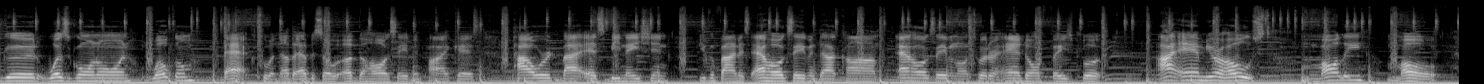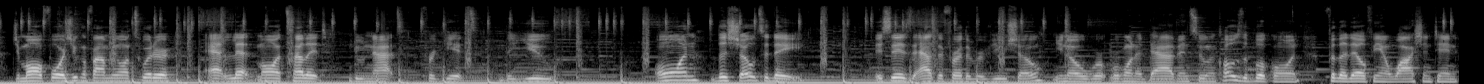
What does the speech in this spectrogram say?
good? What's going on? Welcome back to another episode of the Hogs Haven podcast, powered by SB Nation. You can find us at hogshaven.com, at hogshaven on Twitter and on Facebook. I am your host, Molly Mo. Jamual Forrest, you can find me on Twitter at Let Maul Tell It. Do not forget the U. On the show today, this is the After Further Review show. You know, we're, we're going to dive into and close the book on Philadelphia and Washington,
